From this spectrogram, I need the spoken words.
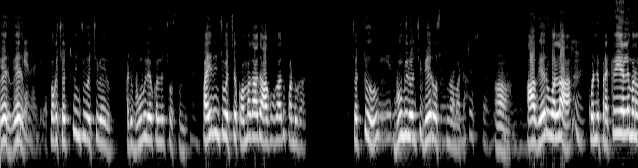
వేరు వేరు. ఒక చెట్టు నుంచి వచ్చి వేరు. అది భూమి లోకల నుంచి వస్తుంది. పైనుంచి వచ్చే కొమ్మ కాదు ఆకు కాదు పండు కాదు. చెట్టు. భూమిలోంచి వేరు వస్తుంది. అనమాట ఆ వేరు వల్ల కొన్ని ప్రక్రియల్ని మనం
